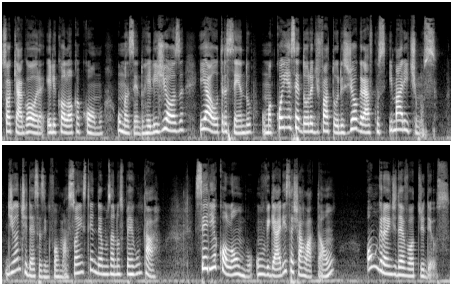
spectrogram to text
só que agora ele coloca como uma sendo religiosa e a outra sendo uma conhecedora de fatores geográficos e marítimos. Diante dessas informações, tendemos a nos perguntar: Seria Colombo um vigarista charlatão ou um grande devoto de Deus?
